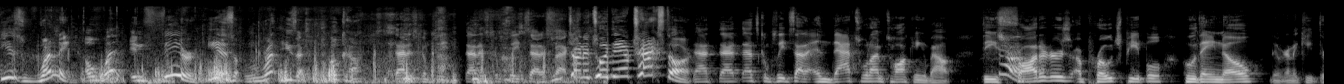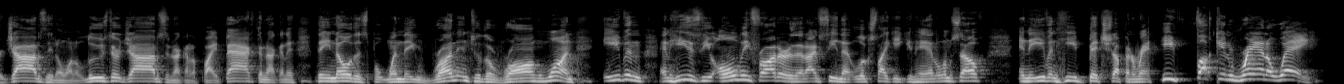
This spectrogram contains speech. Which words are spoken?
He is running away in fear. He is run. He's like, oh god. That is complete. That is complete satisfaction. turned into a damn track star. That that that's complete satisfaction, and that's what I'm talking about. These Yeah. frauditors approach people who they know they're going to keep their jobs. They don't want to lose their jobs. They're not going to fight back. They're not going to. They know this, but when they run into the wrong one, even and he is the only frauditor that I've seen that looks like he can handle himself. And even he bitched up and ran. He fucking ran away.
